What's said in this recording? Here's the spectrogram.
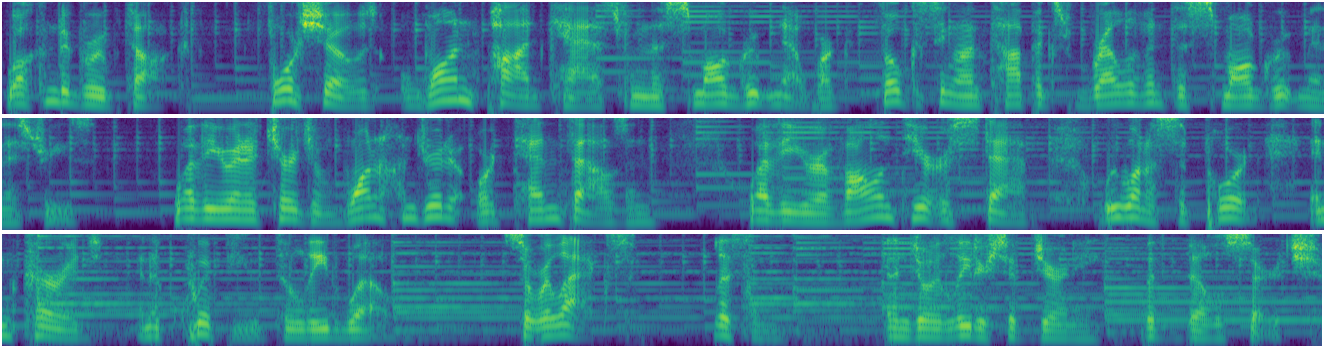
Welcome to Group Talk. Four shows, one podcast from the Small Group Network focusing on topics relevant to small group ministries. Whether you're in a church of 100 or 10,000, whether you're a volunteer or staff, we want to support, encourage, and equip you to lead well. So relax, listen, and enjoy Leadership Journey with Bill Search.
